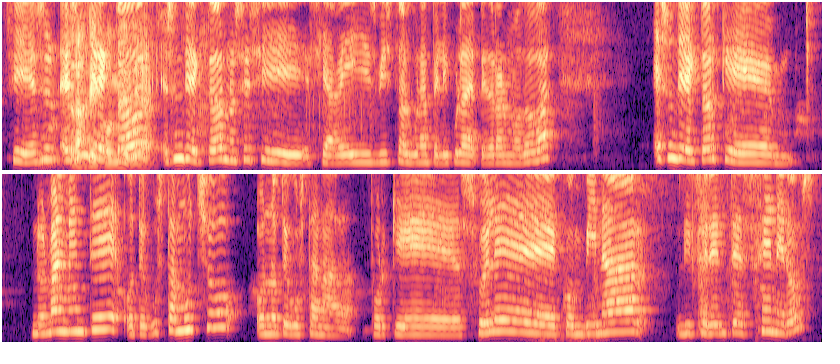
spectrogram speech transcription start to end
Sí, es un, es un director, es un director, no sé si, si habéis visto alguna película de Pedro Almodóvar, es un director que normalmente o te gusta mucho o no te gusta nada, porque suele combinar diferentes géneros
